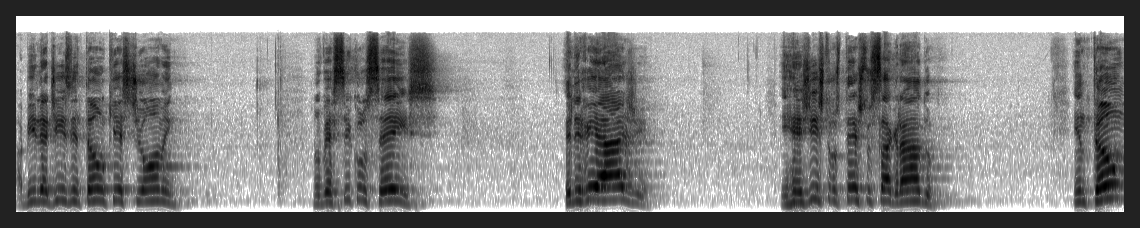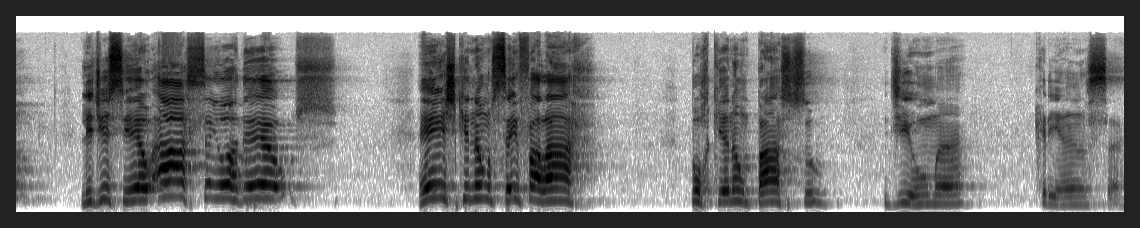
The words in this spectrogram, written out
A Bíblia diz então que este homem, no versículo 6, ele reage e registra o texto sagrado. Então lhe disse eu: Ah, Senhor Deus, eis que não sei falar, porque não passo de uma criança.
